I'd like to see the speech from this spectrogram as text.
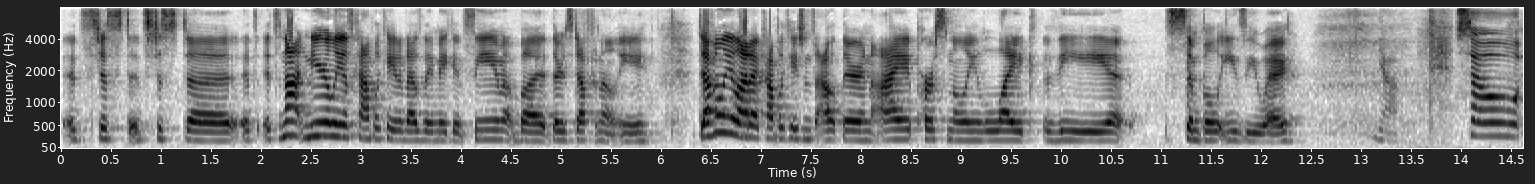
it's just it's just uh, it's it's not nearly as complicated as they make it seem, but there's definitely definitely a lot of complications out there, and I personally like the simple, easy way. Yeah. So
